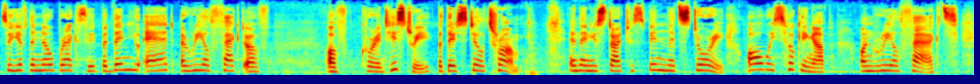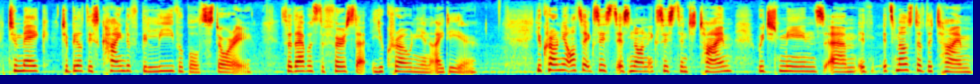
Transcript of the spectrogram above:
So you have the no Brexit, but then you add a real fact of, of current history, but there's still Trump. And then you start to spin that story, always hooking up on real facts to make to build this kind of believable story. So that was the first uh, Uchronian idea. Uchronia also exists as non existent time, which means um, it, it's most of the time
